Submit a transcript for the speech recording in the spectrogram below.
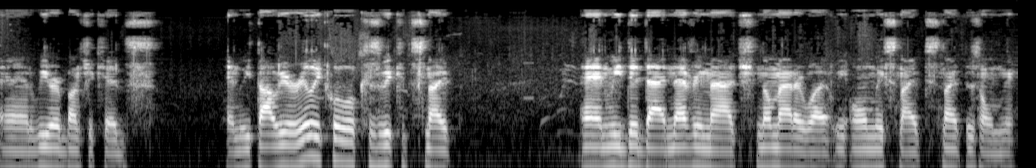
And we were a bunch of kids. And we thought we were really cool because we could snipe. And we did that in every match, no matter what. We only sniped. Snipers only.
